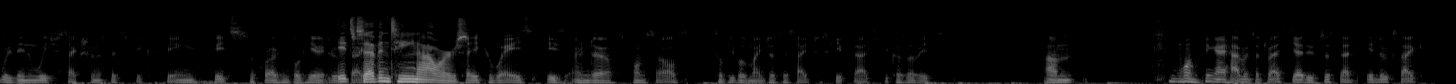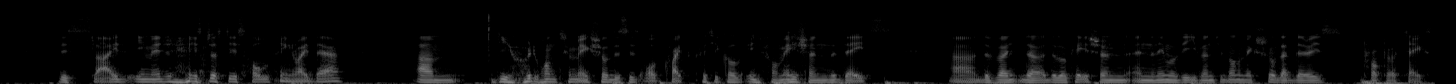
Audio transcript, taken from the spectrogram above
within which section a specific thing fits. So, for example, here it looks It's like 17 hours. takeaways is under sponsors, so people might just decide to skip that because of it. Um, one thing I haven't addressed yet is just that it looks like this slides image is just this whole thing right there. Um, you would want to make sure this is all quite critical information, the dates, uh, the, the the location, and the name of the event. You want to make sure that there is proper text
